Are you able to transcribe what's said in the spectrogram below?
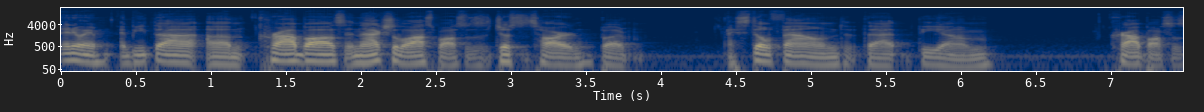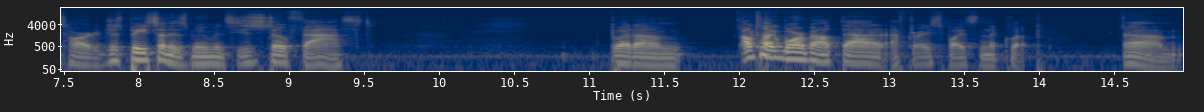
anyway, I beat that um, crab boss, and the actual last boss was just as hard, but I still found that the um, crab boss was harder, just based on his movements. He's just so fast. But um, I'll talk more about that after I splice in the clip. Um,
